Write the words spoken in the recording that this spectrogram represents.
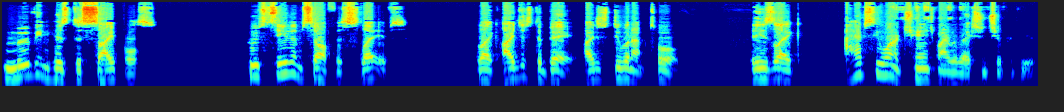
moving his disciples who see themselves as slaves. Like, I just obey. I just do what I'm told. And he's like, I actually want to change my relationship with you.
